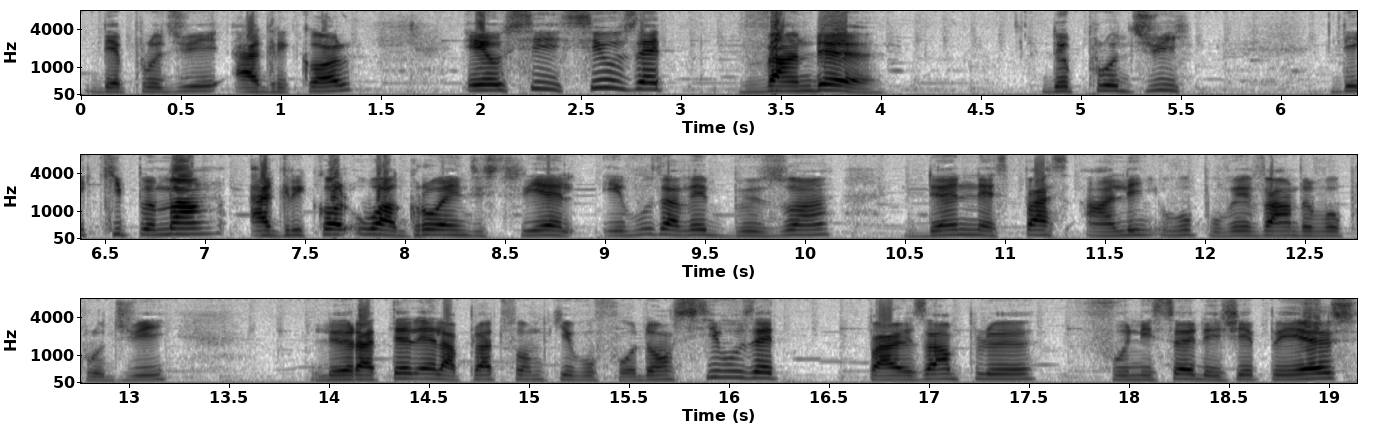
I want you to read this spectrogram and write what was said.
des produits agricoles. Et aussi, si vous êtes vendeur de produits d'équipements agricoles ou agro-industriels et vous avez besoin d'un espace en ligne où vous pouvez vendre vos produits, le Ratel est la plateforme qu'il vous faut. Donc si vous êtes par exemple fournisseur de GPS,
